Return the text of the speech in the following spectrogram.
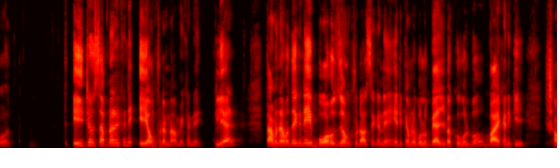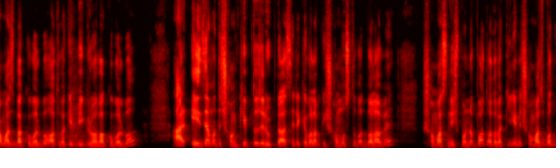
পদ এইটা হচ্ছে আপনার এখানে এই অংশটার নাম এখানে ক্লিয়ার তার মানে আমাদের এখানে এই বড় যে অংশটা আছে এখানে, এটাকে আমরা বলব ব্যাস বাক্য বলব, বা এখানে কি সমাজ বাক্য বলব, অথবা কি বিগ্রহ বাক্য বলব। আর এই যে আমাদের সংক্ষিপ্ত যে রূপটা আছে, এটাকে বলা হবে কি সমস্ত পদ বলা হবে সমাজ নিষ্পন্ন পদ অথবা কি এখানে সমাজবদ্ধ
